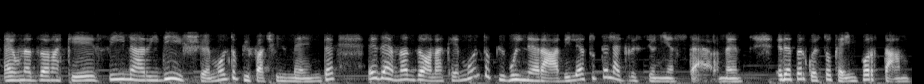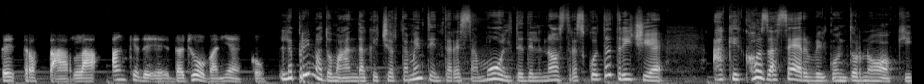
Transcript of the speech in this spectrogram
è una zona che si inaridisce molto più facilmente ed è una zona che è molto più vulnerabile a tutte le aggressioni esterne ed è per questo che è importante trattarla anche de- da giovani, ecco. La prima domanda che certamente interessa molte delle nostre ascoltatrici è a che cosa serve il contorno occhi?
